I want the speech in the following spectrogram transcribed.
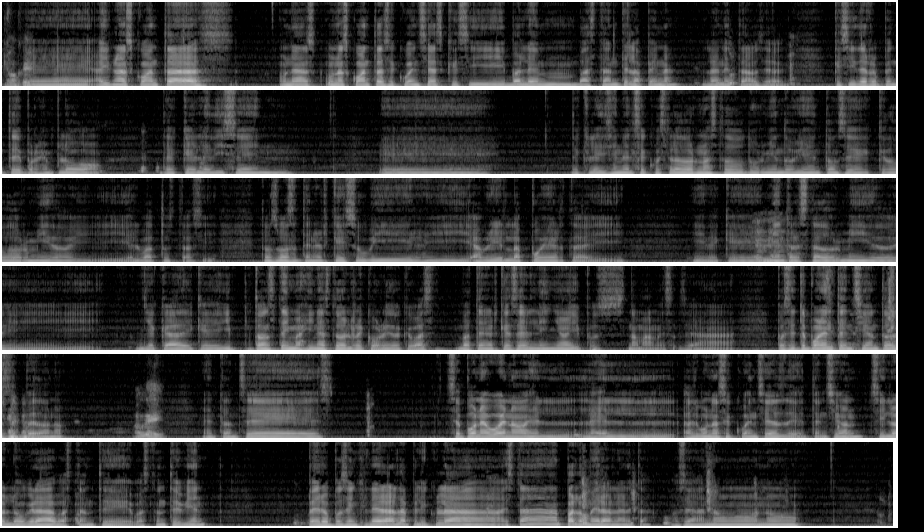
Ok. Eh, hay unas cuantas, unas, unas cuantas secuencias que sí valen bastante la pena, la neta. O sea, que sí de repente, por ejemplo, de que le dicen, eh, de que le dicen el secuestrador no ha estado durmiendo bien, entonces quedó dormido y, y el vato está así. Entonces vas a tener que subir y abrir la puerta y, y de que mientras está dormido y, y acá de que y entonces te imaginas todo el recorrido que vas, va a tener que hacer el niño y pues no mames, o sea, pues si te pone en tensión todo ese pedo, ¿no? Ok. Entonces se pone bueno el, el- algunas secuencias de tensión, sí lo logra bastante bastante bien. Pero pues en general la película está palomera, la neta. O sea, no no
